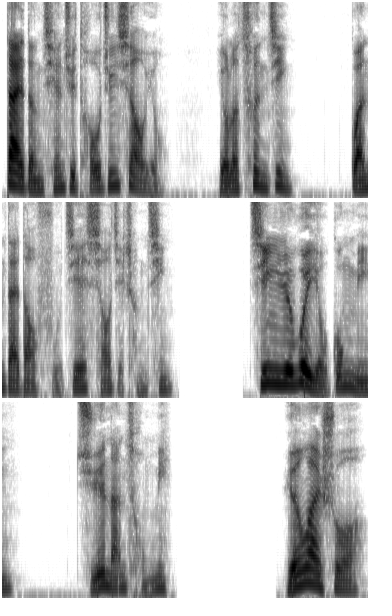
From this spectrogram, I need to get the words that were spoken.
待等前去投军效用，有了寸进，官带到府接小姐成亲。今日未有功名，绝难从命。”员外说：“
